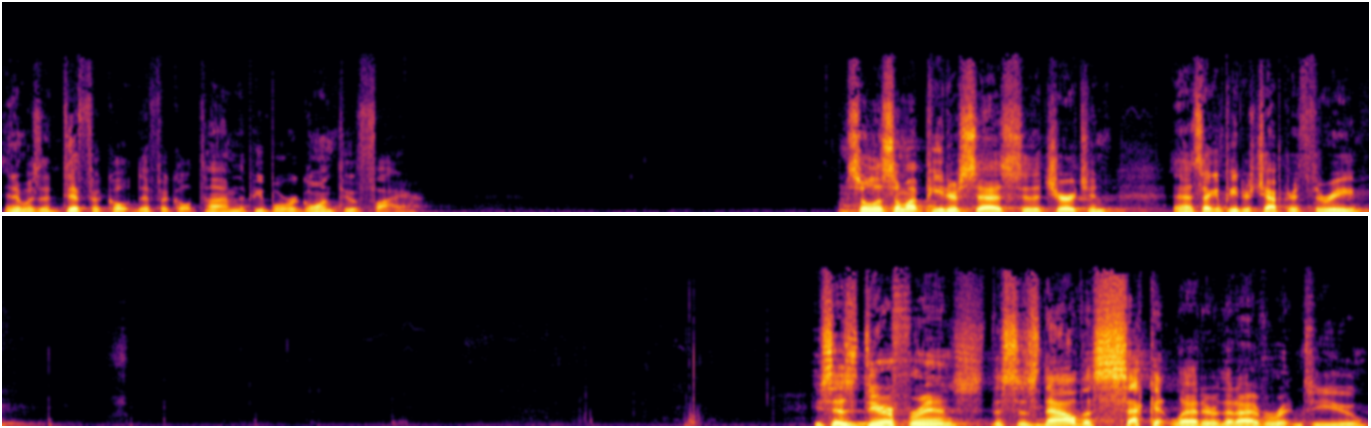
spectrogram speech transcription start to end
And it was a difficult, difficult time. The people were going through fire. So listen what Peter says to the church in uh, 2 Peter chapter 3. He says, Dear friends, this is now the second letter that I have written to you.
